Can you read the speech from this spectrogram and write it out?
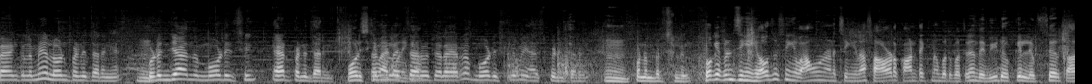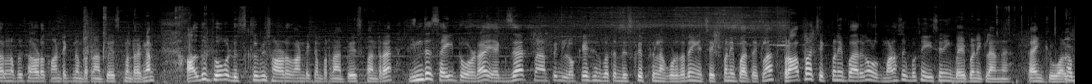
பேங்க்லுமே லோன் பண்ணி தரேங்க. முடிஞ்சா அந்த மோடி ஸ்கீம் ஆட் பண்ணி தரேங்க. மோடி ஸ்கீம் லட்சம் அறுபத்தேழாயிரம் ரூபாய் மோடி ஸ்கீம் ஆட் பண்ணி தரேங்க. ம். ஒன்றும் பிரச்சனை ஓகே ஃப்ரெண்ட்ஸ் நீங்கள் ஹவுசஸ் நீங்கள் வாங்கணும்னு நினச்சிங்கன்னா சாரோட காண்டாக்ட் நம்பர் பார்த்தீங்கன்னா இந்த வீடியோக்கு லெஃப்ட் சைடு காரில் போய் சாரோட காண்டாக்ட் நம்பர் நான் பேஸ் பண்ணுறேங்க அது போக டிஸ்கிரிப்ஷன் சாரோட காண்டாக்ட் நம்பர் நான் பேஸ் பண்ணுறேன் இந்த சைட்டோட எக்ஸாக்ட் மேப்பிங் லொகேஷன் பார்த்து டிஸ்கிரிப்ஷனில் கொடுத்துறேன் நீங்கள் செக் பண்ணி பார்த்துக்கலாம். ப்ராப்பராக செக் பண்ணி பாருங்க. உங்களுக்கு மனசுக்கு பற்றி ஈஸியாக நீங்கள் பை பண்ணிக்கலாங்க. தேங்க்யூ ஆல்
